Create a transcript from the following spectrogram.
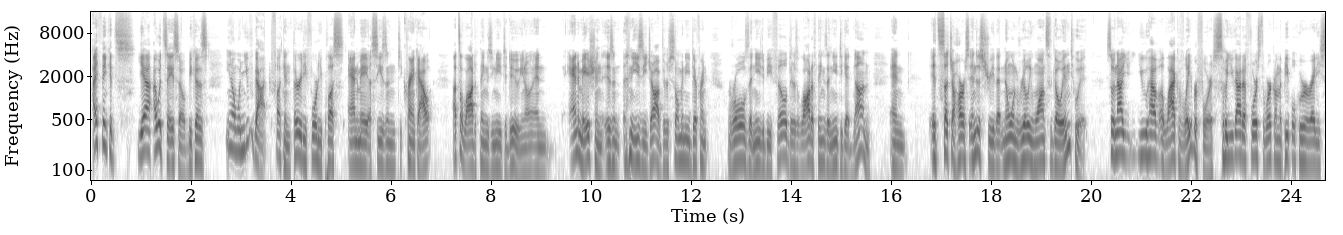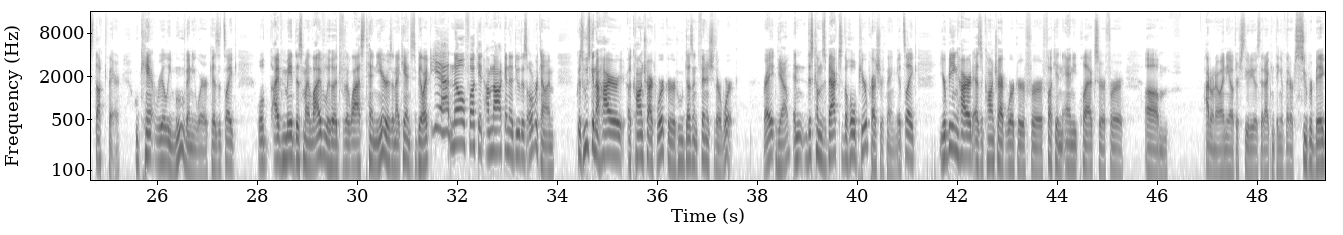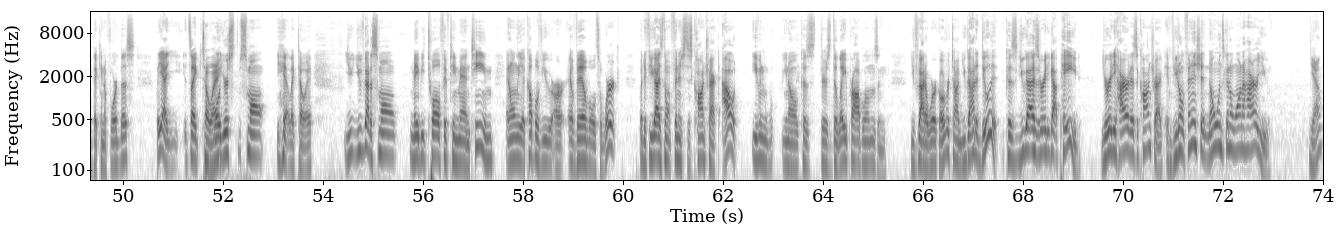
I think it's yeah, I would say so because you know when you've got fucking 30, 40 plus anime a season to crank out, that's a lot of things you need to do, you know, and animation isn't an easy job. There's so many different roles that need to be filled. There's a lot of things that need to get done and it's such a harsh industry that no one really wants to go into it. So now you, have a lack of labor force. So you got to force the work on the people who are already stuck there, who can't really move anywhere because it's like well, I've made this my livelihood for the last 10 years, and I can't just be like, yeah, no, fuck it. I'm not going to do this overtime. Because who's going to hire a contract worker who doesn't finish their work? Right? Yeah. And this comes back to the whole peer pressure thing. It's like you're being hired as a contract worker for fucking Aniplex or for, um, I don't know, any other studios that I can think of that are super big that can afford this. But yeah, it's like, Toei? well, you're small. Yeah, like Toei. You, you've got a small maybe 12 15 man team and only a couple of you are available to work but if you guys don't finish this contract out even you know because there's delay problems and you've got to work overtime you got to do it because you guys already got paid you're already hired as a contract if you don't finish it no one's going to want to hire you Yeah.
